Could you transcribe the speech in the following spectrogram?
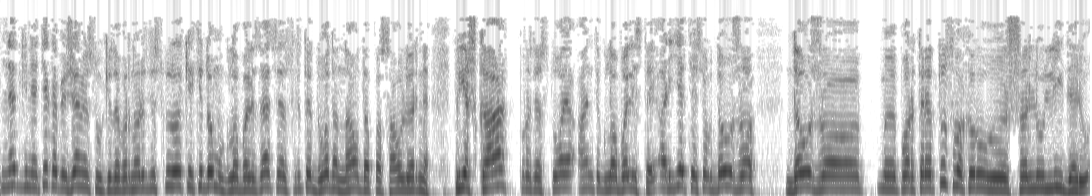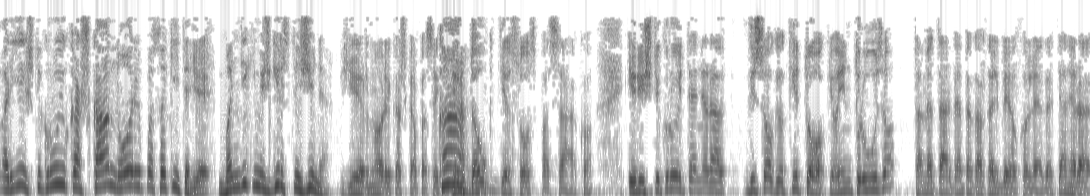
netgi ne tiek apie žemės ūkį dabar noriu diskutuoti, kiek įdomu, globalizacija apskritai duoda naudą pasauliu ar ne. Prieš ką protestuoja antiglobalistai? Ar jie tiesiog daužo daužo portretus vakarų šalių lyderių, ar jie iš tikrųjų kažką nori pasakyti. Jie, Bandykim išgirsti žinę. Jie ir nori kažką pasakyti. Ką? Ir daug tiesos pasako. Ir iš tikrųjų ten yra visokio kitokio intrūzo, tame tarpe apie ką kalbėjo kolega, ten yra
